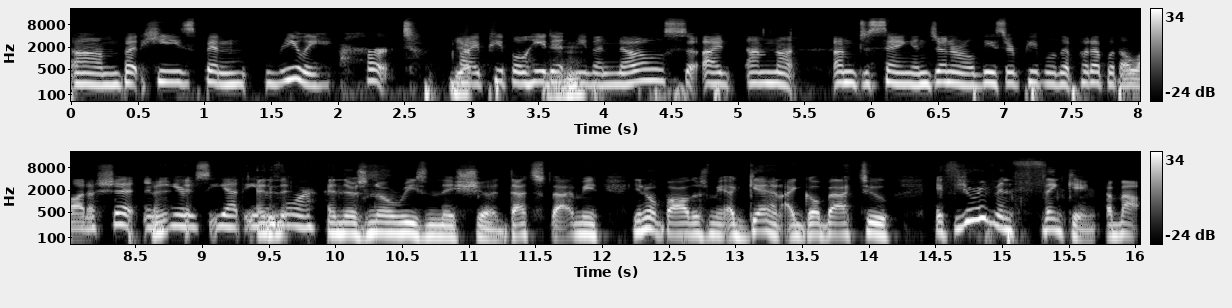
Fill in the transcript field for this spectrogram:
um, but he's been really hurt by people he Mm-hmm. didn't even know. So I, I'm not. I'm just saying in general, these are people that put up with a lot of shit, and, And- here's yet even and, th- more. and there's no reason they should. That's, I mean, you know what bothers me? Again, I go back to if you're even thinking about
